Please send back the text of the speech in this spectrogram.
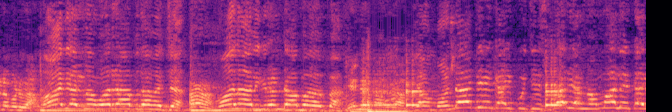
என்ன நான் ஒரு ஆப்பு தான் வச்சேன். ஆ. முதலாளிக்கு ரெண்டு ஆப்பா வைப்பேன்? என் பொண்டாட்டியும் கை பிடிச்சி சார் எங்க அம்மாலையும் கை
